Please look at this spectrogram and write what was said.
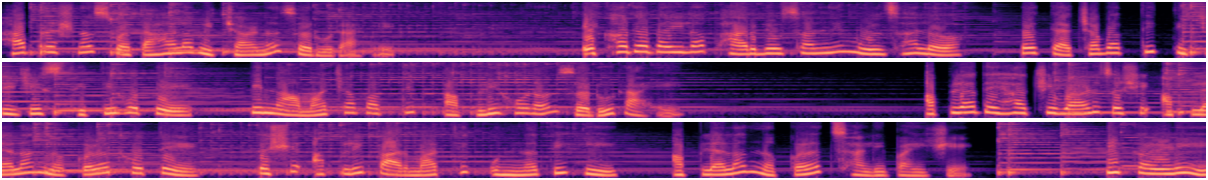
हा प्रश्न स्वतःला विचारणं जरूर आहे. एखाद्या बाईला फार दिवसांनी मूल झालं तर त्याच्या बाबतीत तिची जी स्थिती होते ती नामाच्या बाबतीत आपली होणं जरूर आहे. आपल्या देहाची वाढ जशी आपल्याला नकळत होते तशी आपली पारमार्थिक उन्नती ही आपल्याला नकळत झाली पाहिजे. ती कळली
